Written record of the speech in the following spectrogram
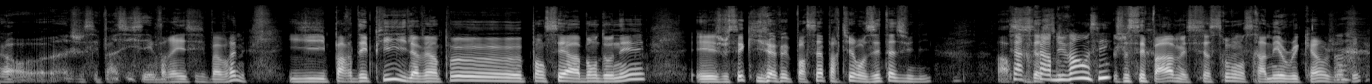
alors, euh, je sais pas si c'est vrai, si c'est pas vrai, mais il, par dépit, il avait un peu pensé à abandonner et je sais qu'il avait pensé à partir aux États-Unis. Faire, si faire du vin aussi? Je sais pas, mais si ça se trouve, on sera américain aujourd'hui.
